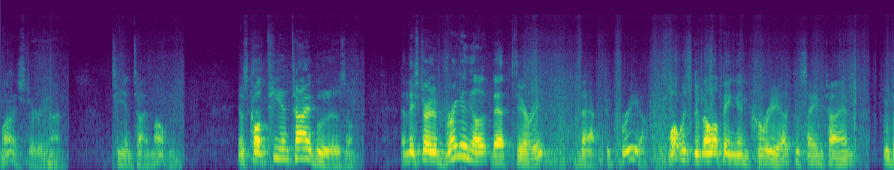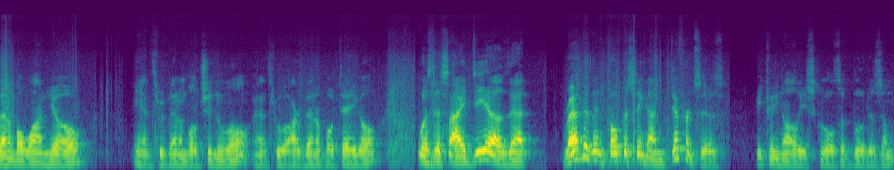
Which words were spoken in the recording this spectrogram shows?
monastery on, Tian Tai Mountain. It was called Tian Tai Buddhism. And they started bringing that theory back to Korea. What was developing in Korea at the same time through Venerable Wonhyo and through Venerable Chinul and through our Venerable Taego was this idea that rather than focusing on differences between all these schools of Buddhism,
